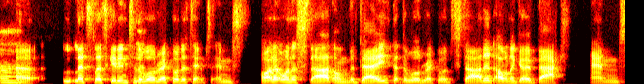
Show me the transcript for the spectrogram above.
Uh-huh. Uh, let's let's get into yeah. the world record attempt, and I don't want to start on the day that the world record started. I want to go back and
